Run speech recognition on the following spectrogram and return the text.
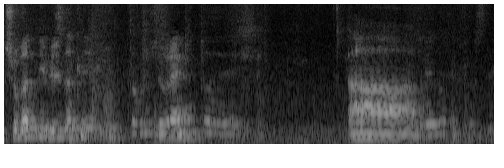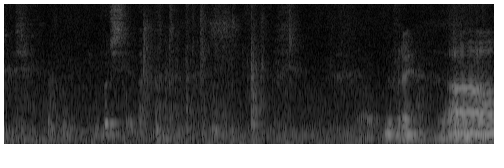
Чуват ни, виждат ли? Добре. А, Добре. А,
